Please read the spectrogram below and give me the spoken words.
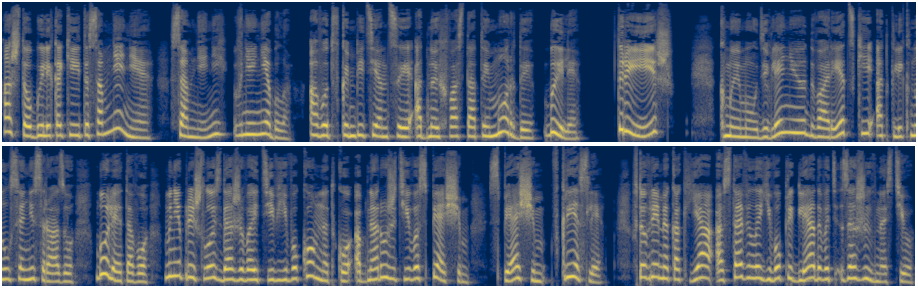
А что, были какие-то сомнения? Сомнений в ней не было. А вот в компетенции одной хвостатой морды были. «Триш!» К моему удивлению, Дворецкий откликнулся не сразу. Более того, мне пришлось даже войти в его комнатку, обнаружить его спящим, спящим в кресле, в то время как я оставила его приглядывать за живностью.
